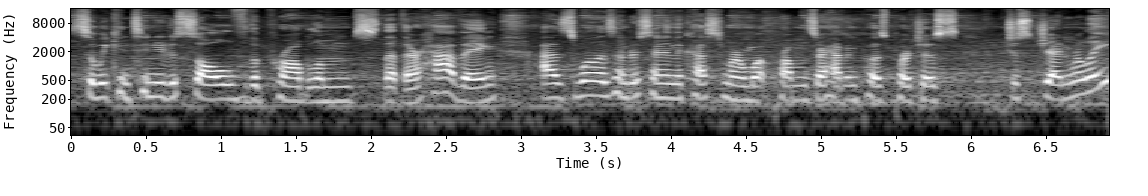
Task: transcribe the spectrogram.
So we continue to solve the problems that they're having, as well as understanding the customer and what problems they're having post purchase, just generally,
